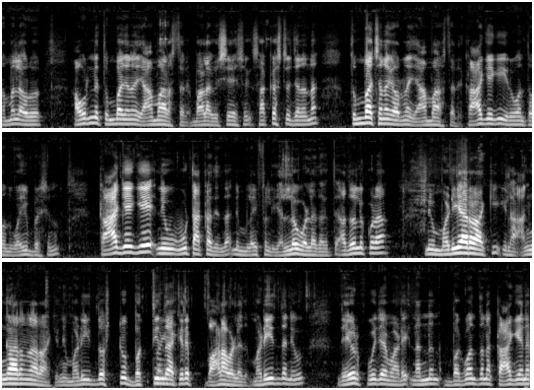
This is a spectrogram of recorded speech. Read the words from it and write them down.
ನಮ್ಮಲ್ಲಿ ಅವರು, ಅವ್ರನ್ನೇ ತುಂಬ ಜನ ಯಾಮಾರಿಸ್ತಾರೆ. ಭಾಳ ವಿಶೇಷ, ಸಾಕಷ್ಟು ಜನನ ತುಂಬ ಚೆನ್ನಾಗಿ ಅವ್ರನ್ನ ಯಾಮಾರಿಸ್ತಾರೆ. ಕಾಗೆಗೆ ಇರುವಂಥ ಒಂದು ವೈಬ್ರೇಷನ್ ಕಾಗೆಗೆ ನೀವು ಊಟ ಹಾಕೋದ್ರಿಂದ ನಿಮ್ಮ ಲೈಫಲ್ಲಿ ಎಲ್ಲವೂ ಒಳ್ಳೆಯದಾಗುತ್ತೆ ಅದರಲ್ಲೂ ಕೂಡ ನೀವು ಮಡಿಯಾರು ಹಾಕಿ ಇಲ್ಲ ಅಂಗಾರನಾರು ಹಾಕಿ ನೀವು ಮಡಿ ಇದ್ದಷ್ಟು ಭಕ್ತಿಯಿಂದ ಹಾಕಿದರೆ ಭಾಳ ಒಳ್ಳೆಯದು ಮಡಿಯಿಂದ ನೀವು ದೇವ್ರ ಪೂಜೆ ಮಾಡಿ ನನ್ನನ್ನು ಭಗವಂತನ ಕಾಗೇನ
